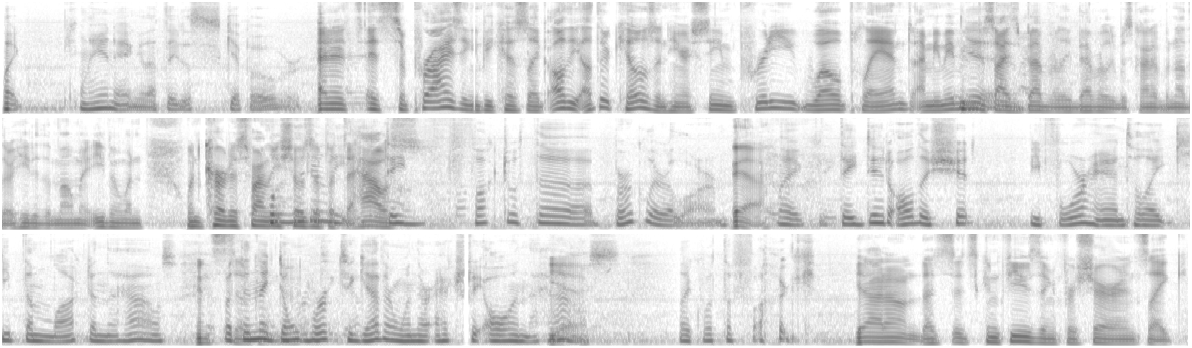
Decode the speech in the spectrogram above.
like planning that they just skip over. And it's it's surprising because like all the other kills in here seem pretty well planned. I mean, maybe Yeah. besides Beverly, Beverly was kind of another heat of the moment. Even when when Curtis finally Well, shows up at the house. They fucked with the burglar alarm. Yeah. Like they did all this shit beforehand to like keep them locked in the house, And but then they don't work together when they're actually all in the Yeah. house. Like what the fuck? Yeah, I don't. That's it's confusing for sure. And it's like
